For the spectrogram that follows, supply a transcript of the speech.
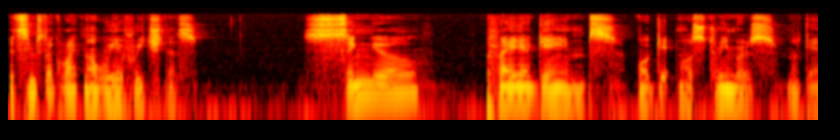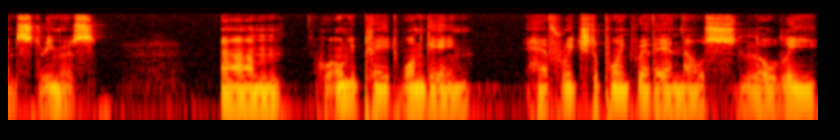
it seems like right now we have reached this. Single player games or, ga- or streamers not games streamers um, who only played one game have reached a point where they are now slowly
